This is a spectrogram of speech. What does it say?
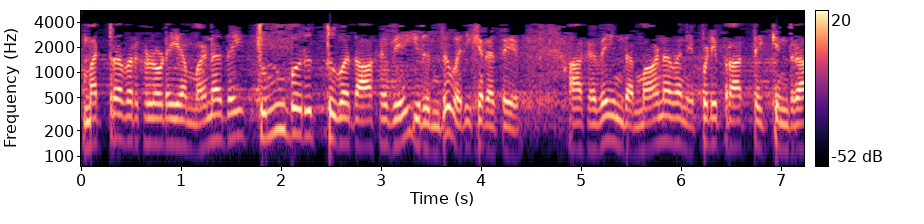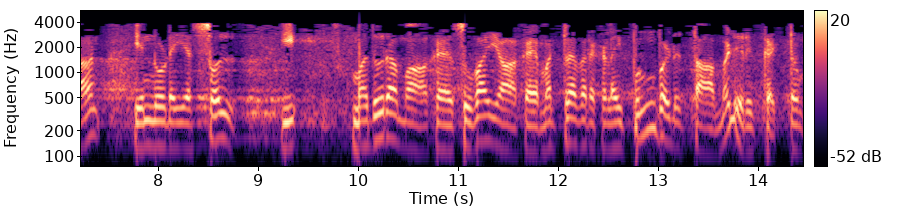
மற்றவர்களுடைய மனதை துன்புறுத்துவதாகவே இருந்து வருகிறது. ஆகவே இந்த மாணவன் எப்படி பிரார்த்திக்கின்றான்? என்னுடைய சொல் மதுரமாக சுவையாக மற்றவர்களை புண்படுத்தாமல் இருக்கட்டும்.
